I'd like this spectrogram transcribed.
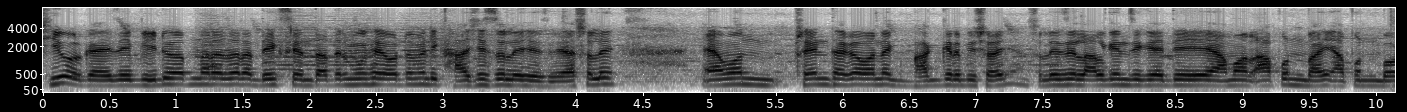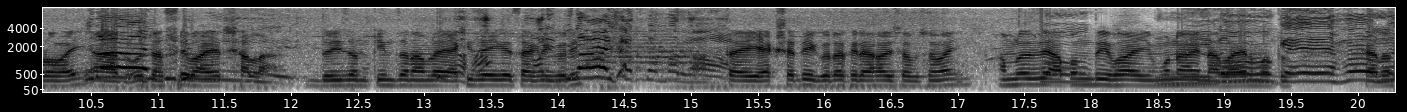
শিওর গাইজ যে ভিডিও আপনারা যারা দেখছেন, তাদের মুখে অটোমেটিক হাসি চলে এসেছে। আসলে এমন ফ্রেন্ড থাকা অনেক ভাগ্যের বিষয় আসলে যে লাল গেঞ্জি গায়ে আমার আপন ভাই আপন বড় ভাই আর ওইটা হচ্ছে ভাইয়ের শালা দুইজন তিনজন আমরা একই জায়গায় চাকরি করি তাই একসাথেই ঘোরাফেরা হয় সব সময় আমরা যে আপন দুই ভাই মনে হয় না ভাইয়ের মতো কারণ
